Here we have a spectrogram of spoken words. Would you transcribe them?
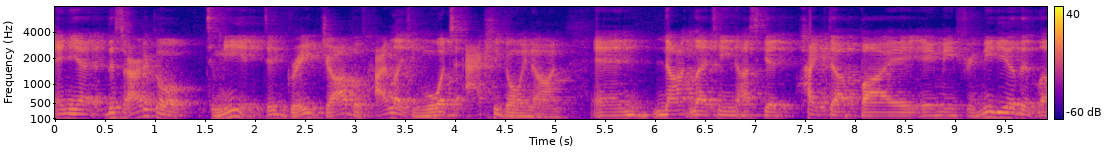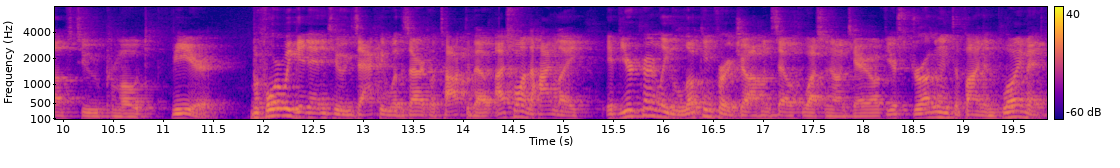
And yet, this article, to me, it did a great job of highlighting what's actually going on and not letting us get hyped up by a mainstream media that loves to promote fear. Before we get into exactly what this article talked about, I just wanted to highlight if you're currently looking for a job in southwestern Ontario, if you're struggling to find employment,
